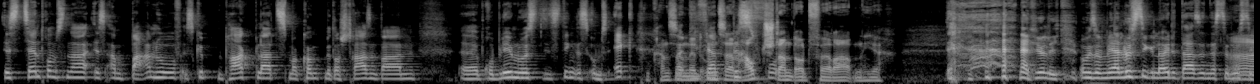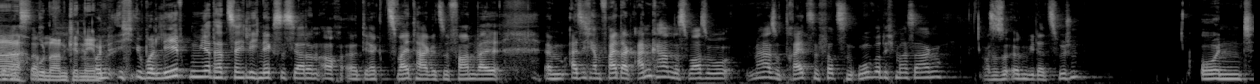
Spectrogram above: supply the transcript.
Ist zentrumsnah, ist am Bahnhof, es gibt einen Parkplatz, man kommt mit der Straßenbahn äh, problemlos. Das Ding ist ums Eck. Du kannst doch nicht unseren Hauptstandort verraten hier. Natürlich. Umso mehr lustige Leute da sind, desto lustiger wird es. Unangenehm. Und ich überlebte mir tatsächlich nächstes Jahr dann auch äh, direkt zwei Tage zu fahren, weil ähm, als ich am Freitag ankam, das war so, ja, so 13, 14 Uhr, würde ich mal sagen. Also so irgendwie dazwischen. Und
